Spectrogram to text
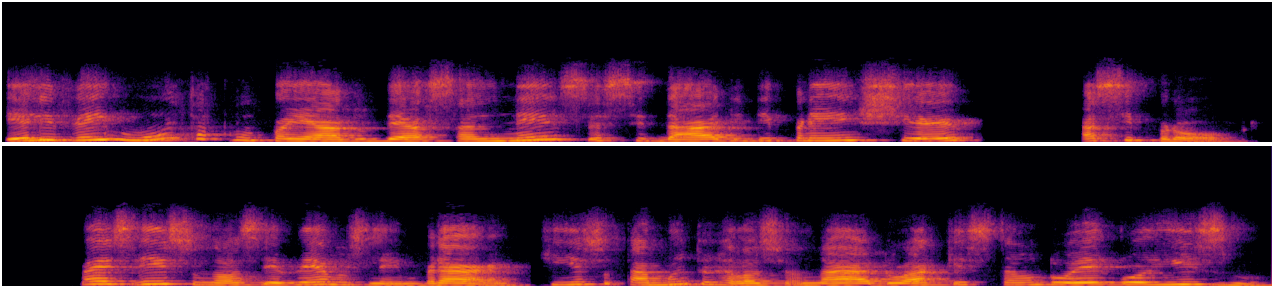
ele vem muito acompanhado dessa necessidade de preencher a si próprio. Mas isso nós devemos lembrar que isso está muito relacionado à questão do egoísmo,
